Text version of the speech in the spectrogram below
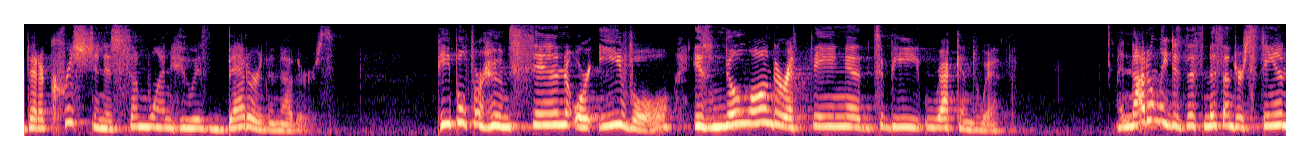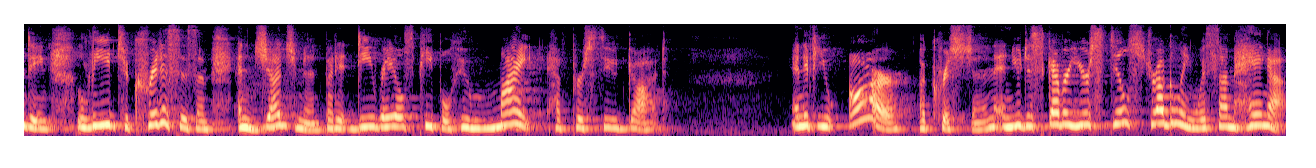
that a Christian is someone who is better than others. People for whom sin or evil is no longer a thing to be reckoned with. And not only does this misunderstanding lead to criticism and judgment, but it derails people who might have pursued God. And if you are a Christian and you discover you're still struggling with some hangup,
